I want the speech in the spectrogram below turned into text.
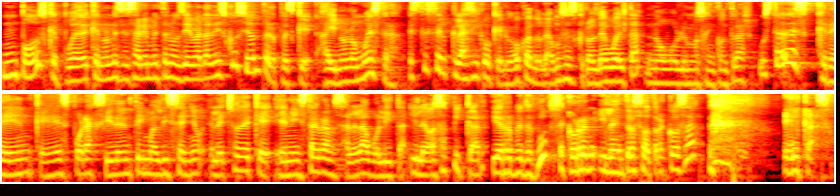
Un post que puede que no necesariamente nos lleve a la discusión, pero pues que ahí no lo muestra. Este es el clásico que luego cuando le damos scroll de vuelta no volvemos a encontrar. ¿Ustedes creen que es por accidente y mal diseño el hecho de que en Instagram sale la bolita y le vas a picar y de repente se corren y le entras a otra cosa? El caso,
